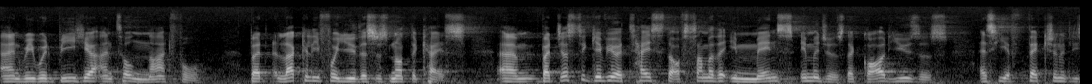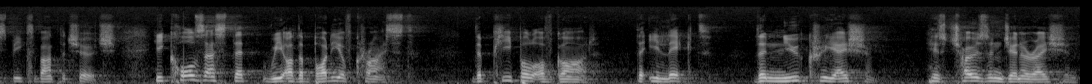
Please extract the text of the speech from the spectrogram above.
and we would be here until nightfall. But luckily for you, this is not the case. Um, but just to give you a taste of some of the immense images that God uses as He affectionately speaks about the church, He calls us that we are the body of Christ, the people of God, the elect, the new creation, His chosen generation,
